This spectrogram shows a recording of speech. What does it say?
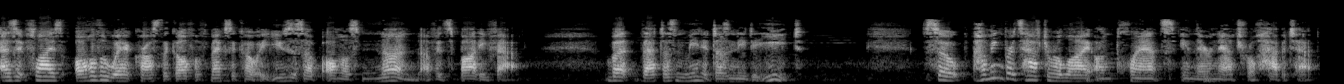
as it flies all the way across the Gulf of Mexico, it uses up almost none of its body fat. But that doesn't mean it doesn't need to eat. So hummingbirds have to rely on plants in their natural habitat.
